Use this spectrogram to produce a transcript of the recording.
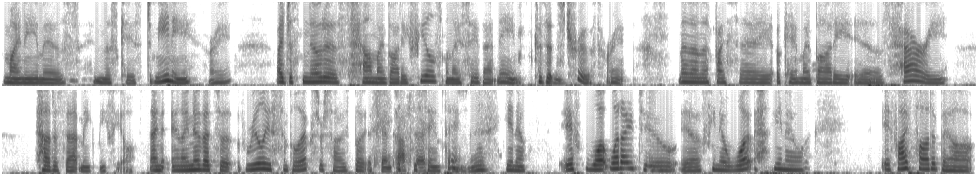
my name is, in this case, Damini, right? I just notice how my body feels when I say that name because it's mm-hmm. truth, right? And then if I say, okay, my body is Harry, how does that make me feel? And, and I know that's a really simple exercise, but it's, it's the same thing. Mm-hmm. You know, if what would I do if, you know, what, you know, if I thought about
